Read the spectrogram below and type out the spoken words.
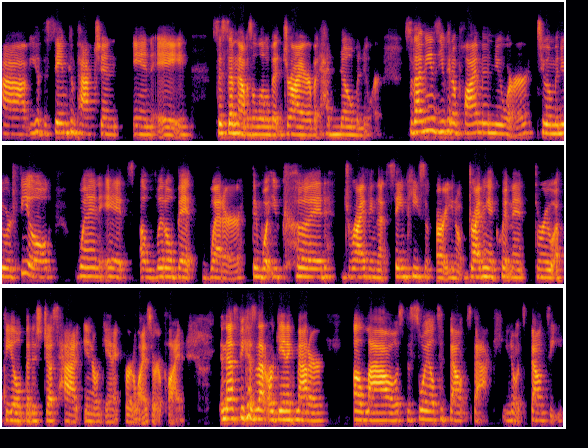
have, you have the same compaction in a system that was a little bit drier but had no manure. So that means you can apply manure to a manured field when it's a little bit wetter than what you could driving that same piece of or you know driving equipment through a field that has just had inorganic fertilizer applied. And that's because that organic matter allows the soil to bounce back. You know, it's bouncy.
